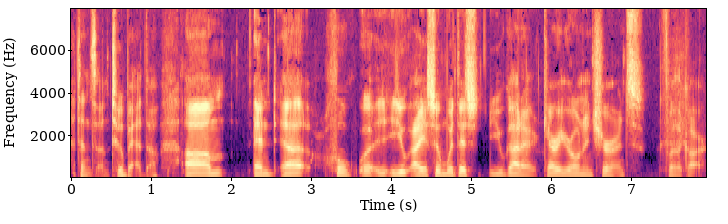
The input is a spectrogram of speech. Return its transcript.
That doesn't sound too bad though. Um, and uh, who uh, you? I assume with this you got to carry your own insurance for the car.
